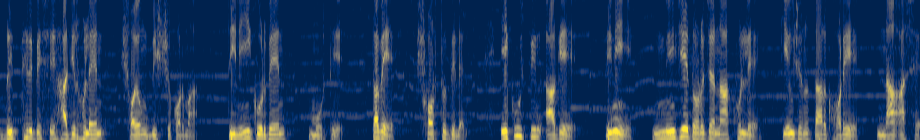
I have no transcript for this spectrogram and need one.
বৃদ্ধের বেশে হাজির হলেন স্বয়ং বিশ্বকর্মা। তিনিই গড়বেন মূর্তি। তবে শর্ত দিলেন, একুশ দিন আগে তিনি নিজে দরজা না খুললে কেউ যেন তার ঘরে না আসে।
